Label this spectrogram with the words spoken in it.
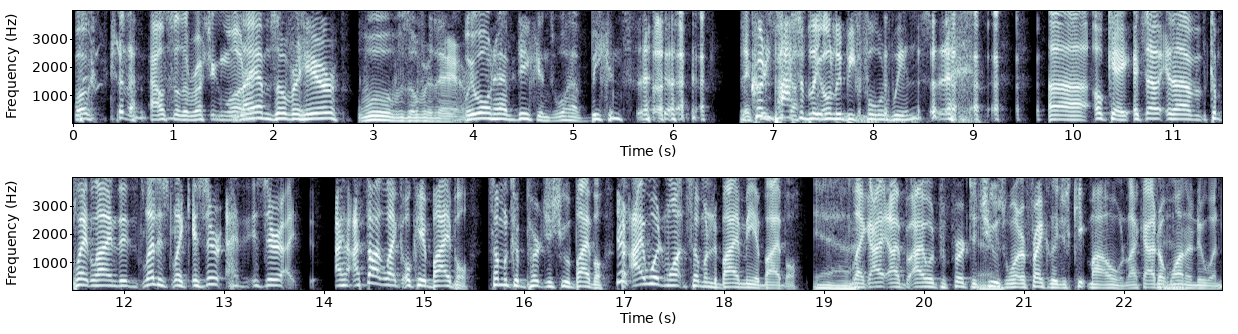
Welcome to the house of the rushing water. Lambs over here, wolves over there. We won't have deacons. We'll have beacons. They Couldn't preach the possibly only be four winds. Uh, okay, it's a, a complaint line. That let us like. Is there? Is there? I, I thought like okay, Bible. Someone could purchase you a Bible, but I wouldn't want someone to buy me a Bible. Yeah. Like I, I, I would prefer to choose one, or frankly, just keep my own. Like I don't want a new one.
